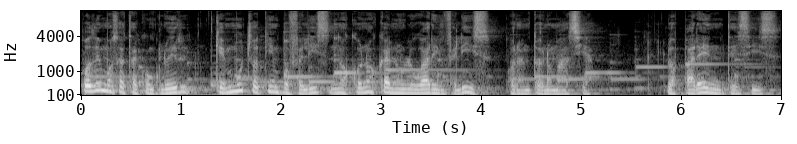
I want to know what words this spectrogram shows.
podemos hasta concluir que mucho tiempo feliz nos conozca en un lugar infeliz por antonomasia. Los paréntesis,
